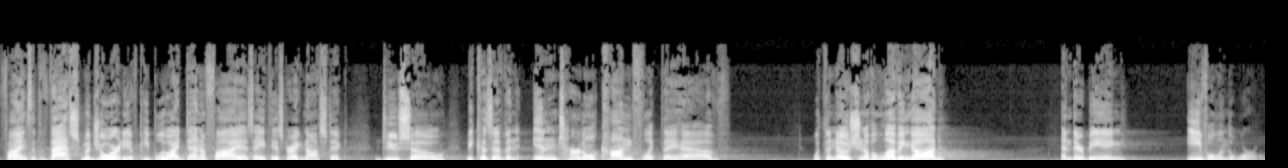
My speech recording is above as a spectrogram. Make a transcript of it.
finds that the vast majority of people who identify as atheist or agnostic do so because of an internal conflict they have with the notion of a loving God and there being evil in the world.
